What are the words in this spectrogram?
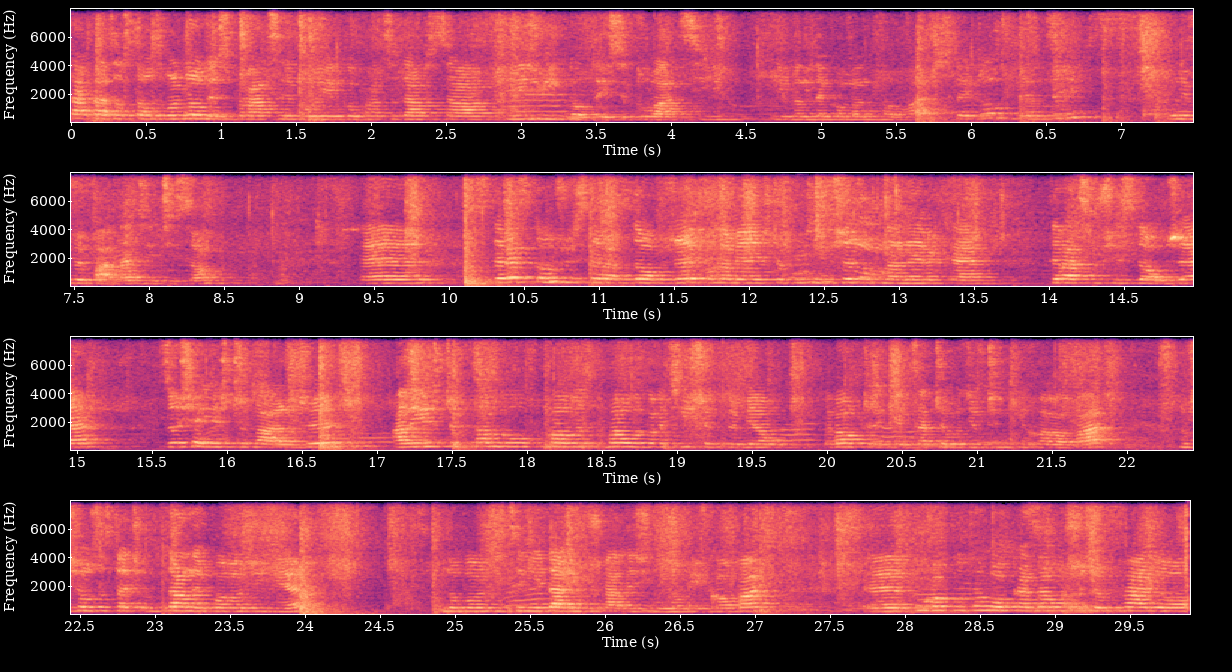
tata został zwolniony z pracy, bo jego pracodawca nie dźwignął tej sytuacji. Nie będę komentować tego więcej, bo nie wypada, dzieci są. E, z Tereską już jest teraz dobrze, ona miała jeszcze później przerzut na nerkę, teraz już jest dobrze. Zosia jeszcze walczy, ale jeszcze tam był mały, mały braciszek, który miał roczek, jak zaczęły dziewczynki chorować. Musiał zostać oddany po rodzinie, no bo rodzice nie dali już rady się nim opiekować. E, Pół roku temu okazało się, że Franio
